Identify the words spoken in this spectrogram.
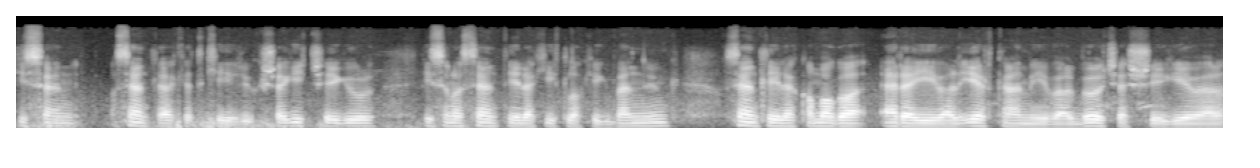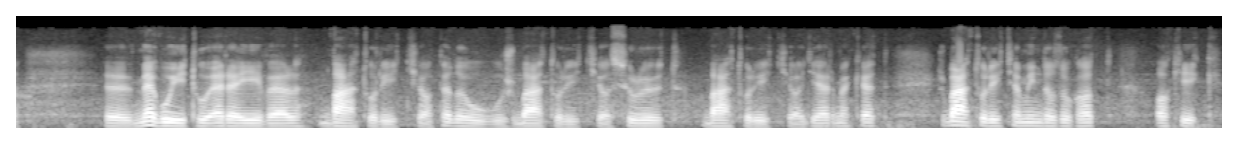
Hiszen a Szent Lelket kérjük segítségül, hiszen a Szentlélek itt lakik bennünk, a Szentlélek a maga erejével, értelmével, bölcsességével, megújító erejével bátorítja a pedagógus, bátorítja a szülőt, bátorítja a gyermeket, és bátorítja mindazokat, akik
